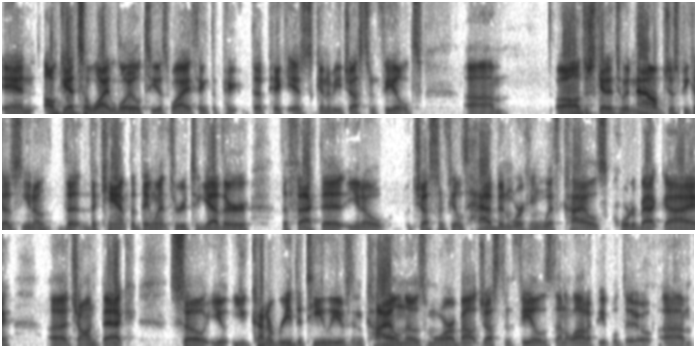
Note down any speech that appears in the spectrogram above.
and I'll get to why loyalty is why I think the pick, the pick is going to be Justin Fields. Um, I'll just get into it now, just because you know the the camp that they went through together, the fact that you know Justin Fields had been working with Kyle's quarterback guy, uh, John Beck. So you you kind of read the tea leaves, and Kyle knows more about Justin Fields than a lot of people do. Um,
